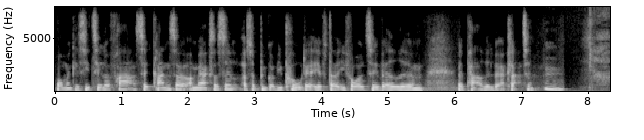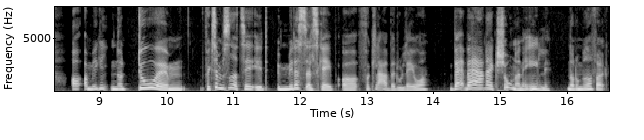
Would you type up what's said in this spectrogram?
hvor man kan sige til og fra, sætte grænser og mærke sig selv, og så bygger vi på derefter i forhold til, hvad, øh, hvad parret vil være klar til. Mm. Og, og Mikkel, når du øh, for eksempel sidder til et middagsselskab og forklarer, hvad du laver, hvad, hvad er reaktionerne egentlig, når du møder folk?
